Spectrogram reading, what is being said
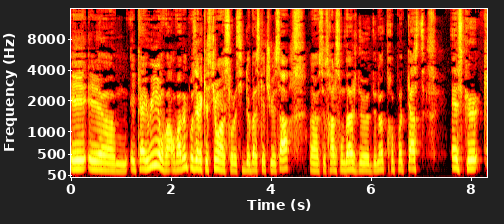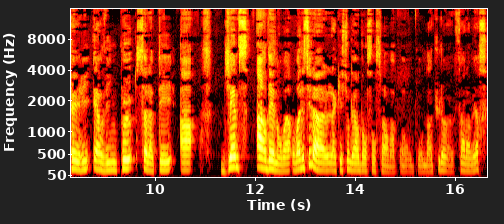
et et, euh, et Kyrie. On va on va même poser la question hein, sur le site de Basket USA. Euh, ce sera le sondage de, de notre podcast. Est-ce que Kyrie Irving peut s'adapter à James Harden, on va on va laisser la, question d'ailleurs dans ce sens-là. On, on, on aurait pu faire l'inverse.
